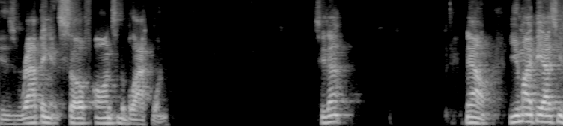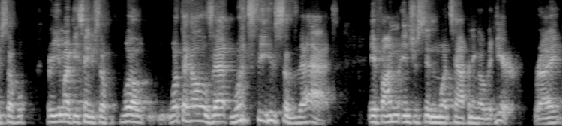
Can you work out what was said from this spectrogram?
is wrapping itself onto the black one. See that? Now, you might be asking yourself, or you might be saying to yourself, well, what the hell is that? What's the use of that? If I'm interested in what's happening over here, right?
